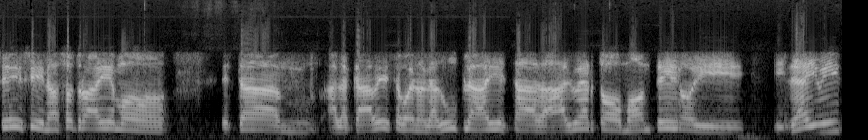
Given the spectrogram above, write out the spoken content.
Sí, sí, nosotros ahí hemos, está mm, a la cabeza, bueno, la dupla, ahí está Alberto Montero y, David,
